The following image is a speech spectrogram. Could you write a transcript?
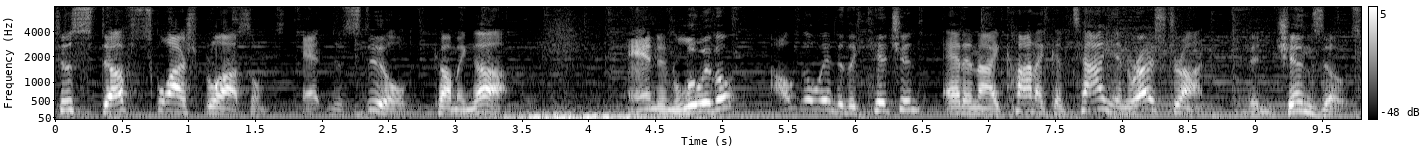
to stuffed squash blossoms at Distilled coming up. And in Louisville, I'll go into the kitchen at an iconic Italian restaurant, Vincenzo's,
